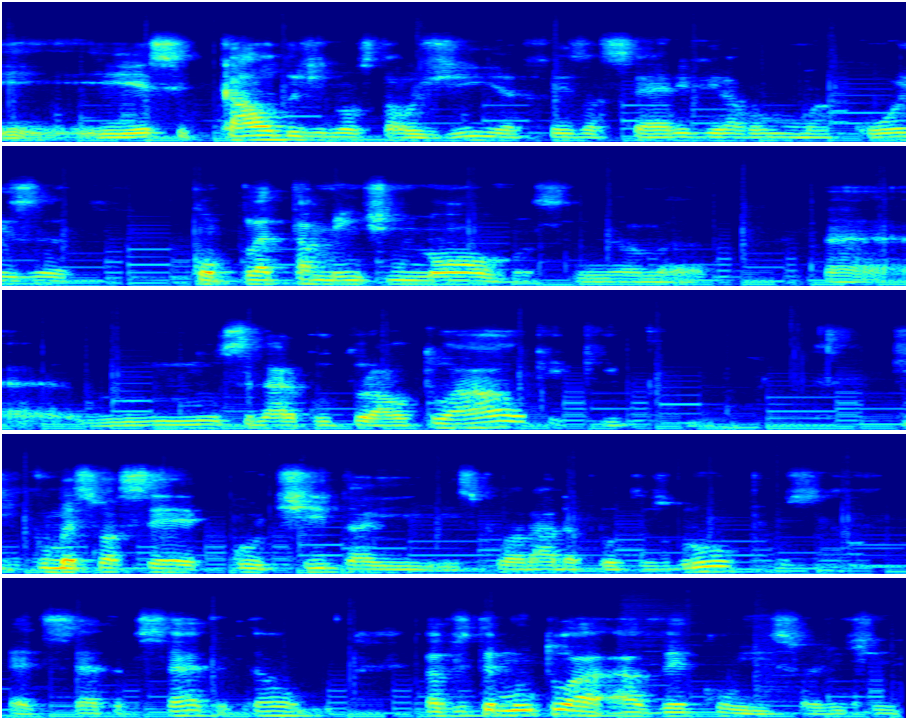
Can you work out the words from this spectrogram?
E, e, esse caldo de nostalgia fez a série virar uma coisa completamente nova assim, né, na, é, no cenário cultural atual, que, que, que começou a ser curtida e explorada por outros grupos etc, etc. Então, acredito ter muito a, a ver com isso. A gente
